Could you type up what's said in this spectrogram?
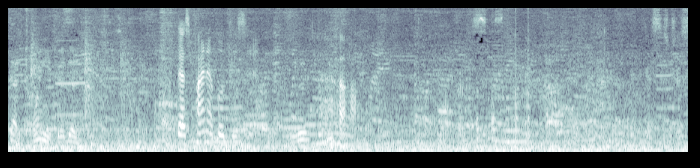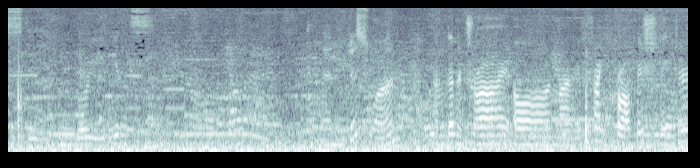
Got a 20 if it. There's pineapple juice in it. Seasoning. This is just the ingredients. And then this one, I'm gonna try on my fried crawfish later.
